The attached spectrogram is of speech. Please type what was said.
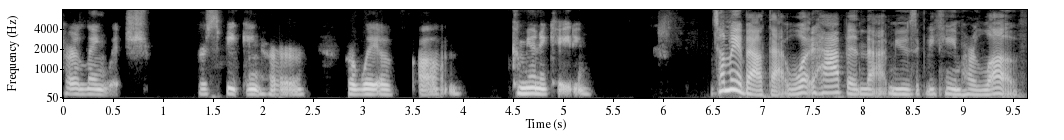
her language her speaking her her way of um communicating tell me about that what happened that music became her love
